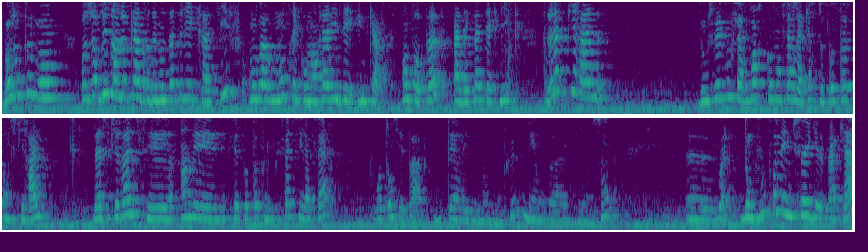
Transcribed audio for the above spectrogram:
Bonjour tout le monde Aujourd'hui, dans le cadre de nos ateliers créatifs, on va vous montrer comment réaliser une carte en pop-up avec la technique de la spirale. Donc je vais vous faire voir comment faire la carte pop-up en spirale. La spirale, c'est un des effets pop-up le plus facile à faire. Pour autant, c'est pas hyper évident non plus, mais on va essayer ensemble. Euh, voilà, donc vous prenez une feuille A4,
